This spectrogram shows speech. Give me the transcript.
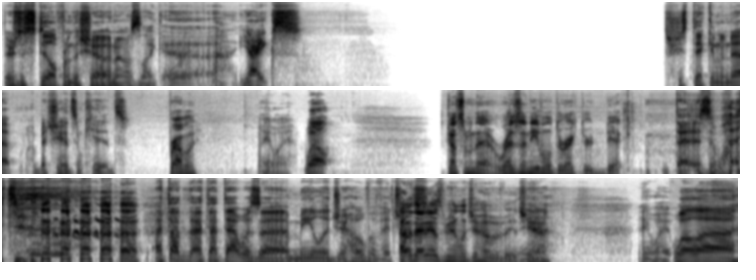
There's a still from the show, and I was like, uh, yikes. She's thickening up. I bet she had some kids. probably Anyway, well, got some of that Resident Evil director dick that is what I thought. I thought that was uh, Milla Jovovich. oh that is Milla Jovovich yeah, Anyway, well, uh,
